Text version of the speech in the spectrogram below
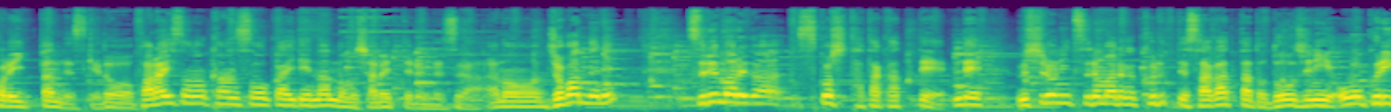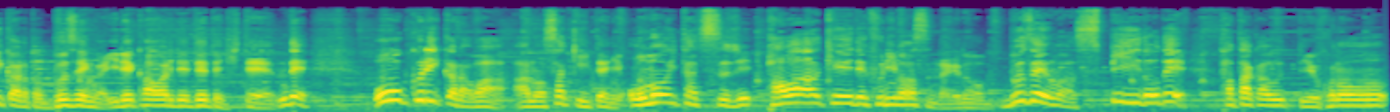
これ言ったんですけど、パライソの感想会で何度も喋ってるんですが、あの、序盤でね、鶴丸が少し戦って、で、後ろに鶴丸がくるって下がったと同時に、大倶利伽羅と豊前が入れ替わりで出てきて、で、大倶利伽羅は、あの、さっき言ったように重い立ち筋、パワー系で振り回すんだけど、豊前はスピードで戦うっていう、この、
